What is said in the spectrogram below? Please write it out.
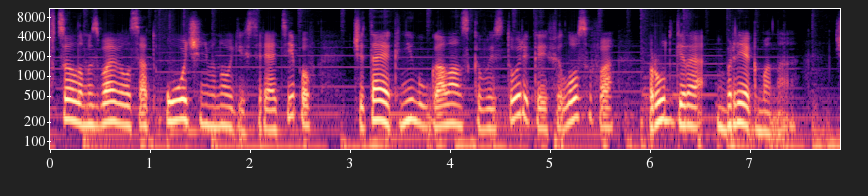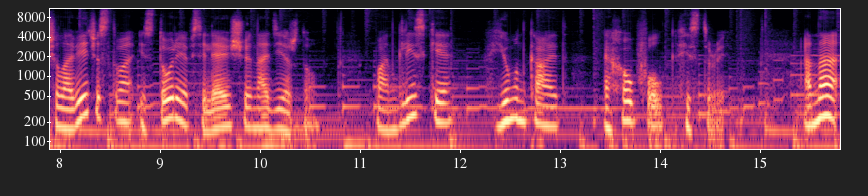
в целом избавилась от очень многих стереотипов, читая книгу голландского историка и философа Рутгера Брегмана «Человечество. История, вселяющая надежду». По-английски «Humankind. A Hopeful History». Она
